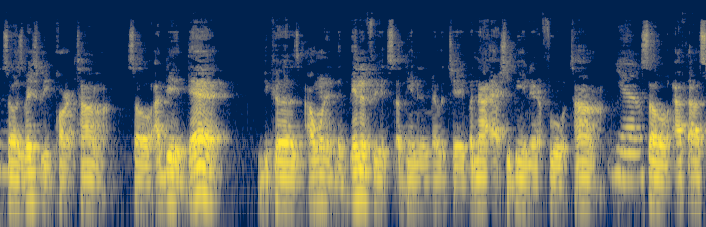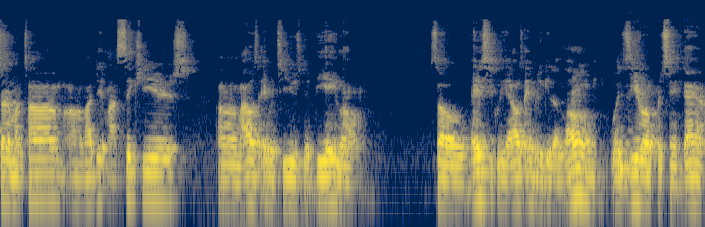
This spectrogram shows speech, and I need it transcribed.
Mm-hmm. So it's basically part time. So I did that because I wanted the benefits of being in the military, but not actually being there full time. Yeah. So after I served my time, um, I did my six years. Um, I was able to use the VA loan. So basically, I was able to get a loan with mm-hmm. 0 mm-hmm. percent down.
